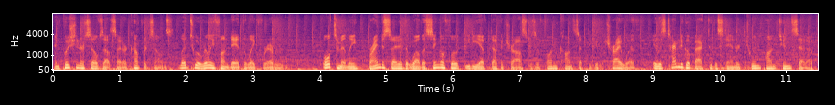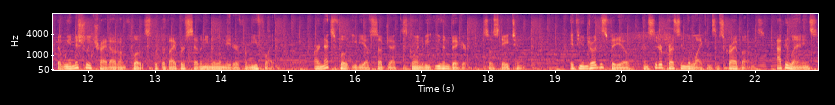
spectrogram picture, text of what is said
and pushing ourselves outside our comfort zones led to a really fun day at the lake for everyone. Ultimately, Brian decided that while the single float EDF Duckatros was a fun concept to give a try with, it was time to go back to the standard twin pontoon setup that we initially tried out on floats with the Viper 70mm from E-flite. Our next float EDF subject is going to be even bigger, so stay tuned. If you enjoyed this video, consider pressing the like and subscribe buttons. Happy landings,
